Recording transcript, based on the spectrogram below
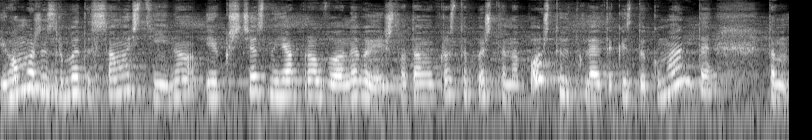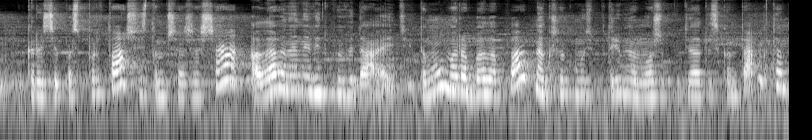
Його можна зробити самостійно. Якщо чесно, я пробувала, не вийшло. Там ви просто пишете на пошту, відправляєте якісь документи, там коротше паспорта, щось там ще ще ще, але вони не відповідають. І тому ми робили платно. Якщо комусь потрібно, можу поділитись контактом.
